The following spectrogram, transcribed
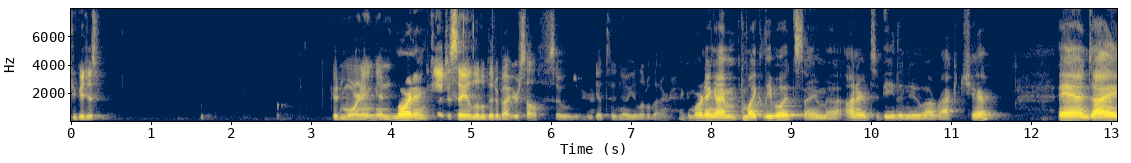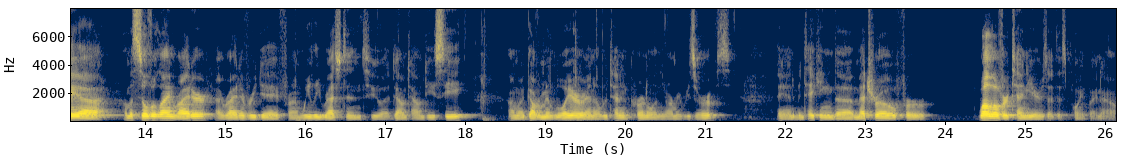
If you could just, good morning, and Good morning. would you like to say a little bit about yourself so we get to know you a little better? Good morning. I'm Mike Leibowitz. I'm uh, honored to be the new uh, RAC chair. And I, uh, I'm a Silver Line rider. I ride every day from Wiehle-Reston to uh, downtown DC. I'm a government lawyer and a lieutenant colonel in the Army Reserves. And I've been taking the Metro for well over 10 years at this point by now.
